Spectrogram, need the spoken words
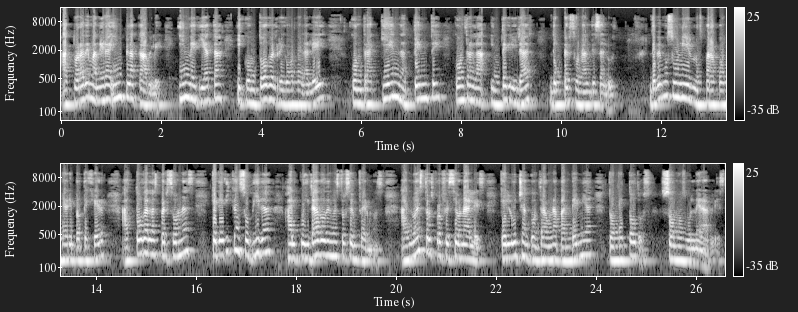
actuará de manera implacable, inmediata y con todo el rigor de la ley contra quien atente contra la integridad del personal de salud. Debemos unirnos para apoyar y proteger a todas las personas que dedican su vida al cuidado de nuestros enfermos, a nuestros profesionales que luchan contra una pandemia donde todos somos vulnerables.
